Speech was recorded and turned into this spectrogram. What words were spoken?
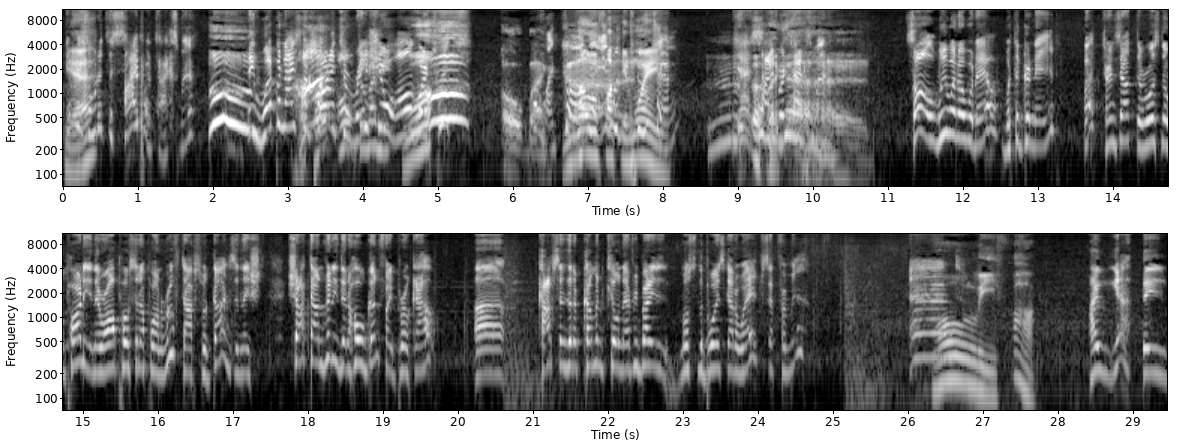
They Yeah. resorted to cyber attacks, man. They weaponized the party to Oh, ratio me. all of our tweets. What? Oh my god. it was fucking way. Putin. Yeah, cyber attacks, man. So we went over there with a grenade, but turns out there was no party, and they were all posted up on rooftops with guns, and they sh- shot down Vinny. Then a whole gunfight broke out. Uh, cops ended up coming, killing everybody. Most of the boys got away except for me. And Holy fuck. I, yeah, they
